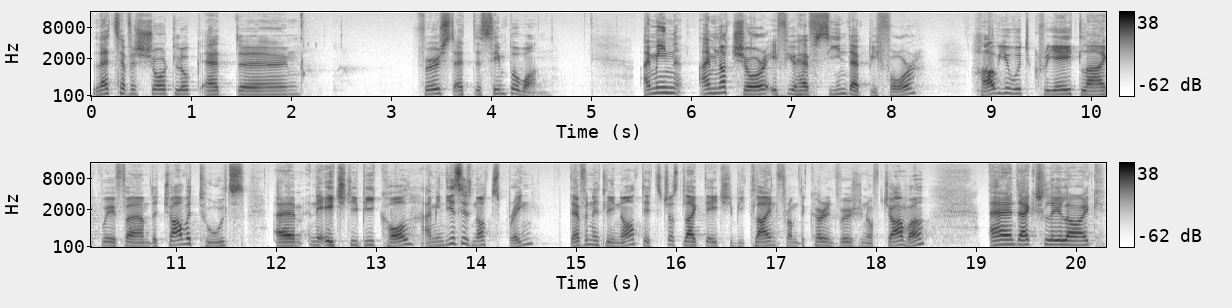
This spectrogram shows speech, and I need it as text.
let's have a short look at the, first at the simple one. I mean, I'm not sure if you have seen that before, how you would create, like with um, the Java tools, um, an HTTP call. I mean, this is not Spring. Definitely not. It's just like the HTTP client from the current version of Java. And actually, like,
